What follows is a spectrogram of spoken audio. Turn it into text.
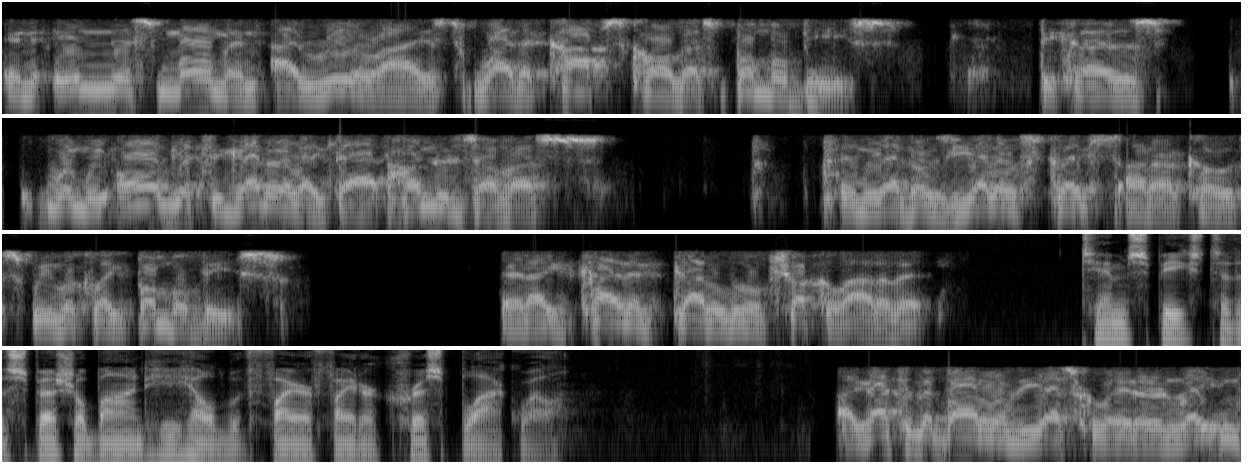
And in this moment, I realized why the cops called us bumblebees. Because when we all get together like that, hundreds of us, and we have those yellow stripes on our coats, we look like bumblebees. And I kind of got a little chuckle out of it. Tim speaks to the special bond he held with firefighter Chris Blackwell. I got to the bottom of the escalator, and right in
